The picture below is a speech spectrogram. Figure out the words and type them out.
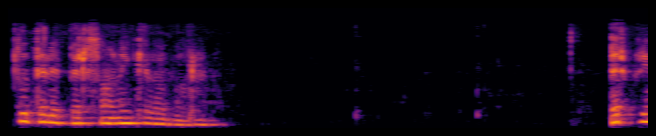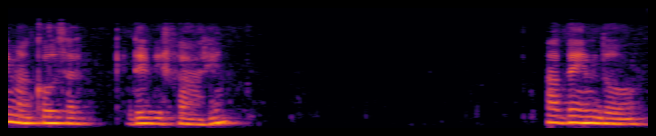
tutte le persone che lavorano. Per prima cosa che devi fare, avendo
